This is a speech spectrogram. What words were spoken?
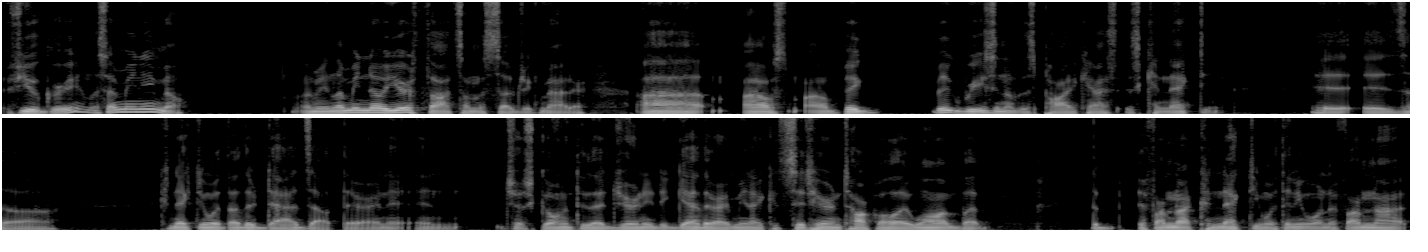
if you agree, send me an email. I mean, let me know your thoughts on the subject matter. Uh, I also, a big big reason of this podcast is connecting. It is uh, connecting with other dads out there and and just going through that journey together. I mean, I could sit here and talk all I want, but the if I'm not connecting with anyone, if I'm not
